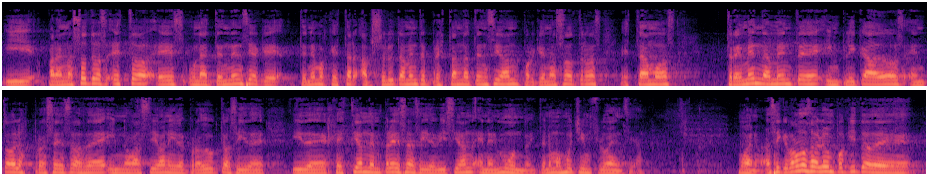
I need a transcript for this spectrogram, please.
Y para nosotros esto es una tendencia que tenemos que estar absolutamente prestando atención porque nosotros estamos tremendamente implicados en todos los procesos de innovación y de productos y de, y de gestión de empresas y de visión en el mundo y tenemos mucha influencia. Bueno, así que vamos a hablar un poquito de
